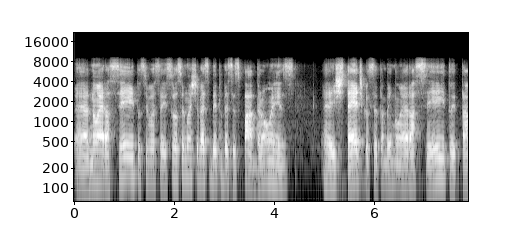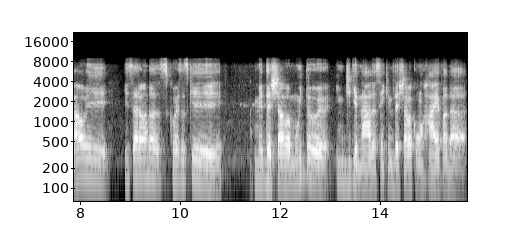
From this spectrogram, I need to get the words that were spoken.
é, não era aceito. Se você, se você não estivesse dentro desses padrões é, estéticos, você também não era aceito e tal. E isso era uma das coisas que me deixava muito indignado, assim, que me deixava com raiva da,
